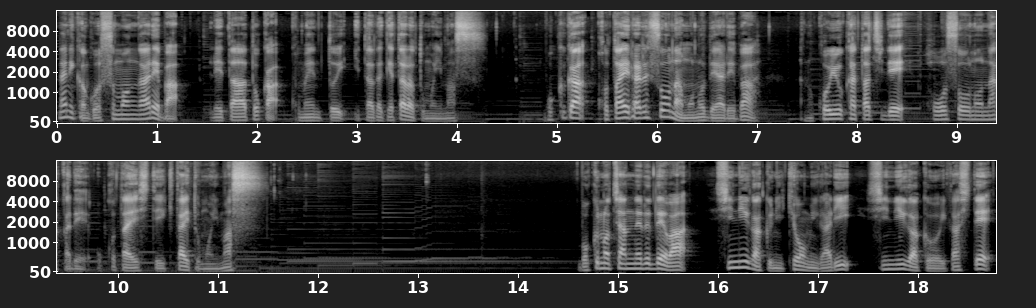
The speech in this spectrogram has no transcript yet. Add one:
何かご質問があればレターとかコメントいただけたらと思います。僕が答えられそうなものであればあのこういう形で放送の中でお答えしていきたいと思います。僕のチャンネルでは心理学に興味があり心理学を活かして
